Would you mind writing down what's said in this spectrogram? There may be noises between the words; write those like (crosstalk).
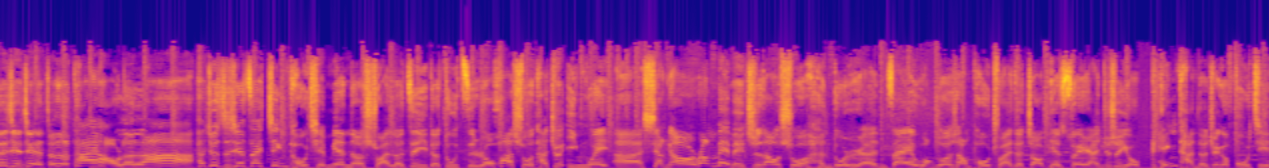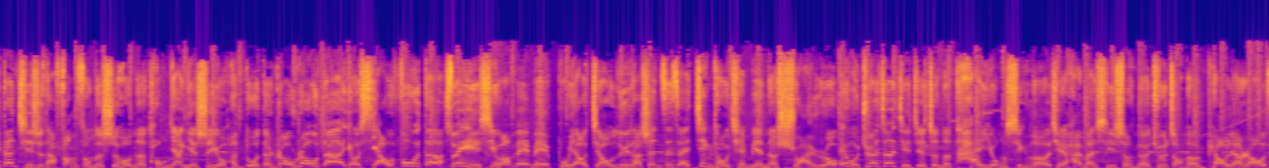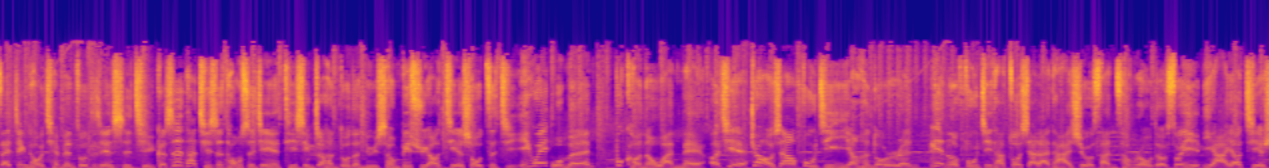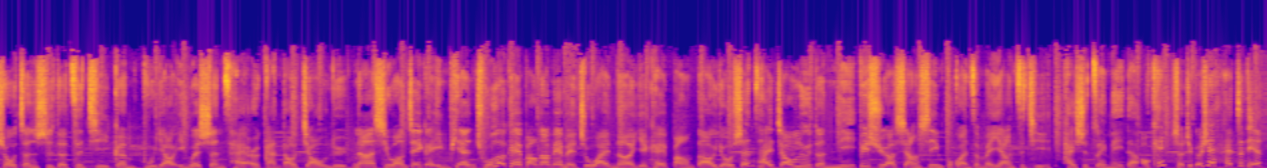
这姐姐真的太好了啦！她就直接在镜头前面呢甩了自己的肚子肉。话说，她就因为啊想要让妹妹知道，说很多人在网络上剖出来的照片，虽然就是有平坦的这个腹肌，但其实她放松的时候呢，同样也是有很多的肉肉的，有小腹的。所以希望妹妹不要焦虑。她甚至在镜头前面呢甩肉。哎，我觉得这个姐姐真的太用心了，而且还蛮牺牲的，就长得很漂亮，然后在镜头前面做这件事情。可是她其实同时间也提醒着很多的女生，必须要。接受自己，因为我们不可能完美，而且就好像腹肌一样，很多人练了腹肌，他坐下来他还是有三层肉的，所以呀，要接受真实的自己，跟不要因为身材而感到焦虑。那希望这个影片除了可以帮到妹妹之外呢，也可以帮到有身材焦虑的你，必须要相信，不管怎么样，自己还是最美的。OK，手机歌炫，嗨，这点。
